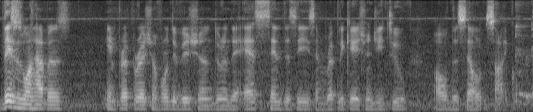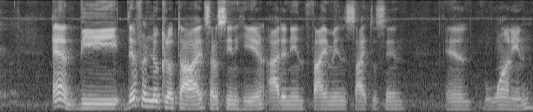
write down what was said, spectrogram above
This is what happens in preparation for division during the S synthesis and replication G2 of the cell cycle. And the different nucleotides are seen here adenine, thymine, cytosine, and guanine,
